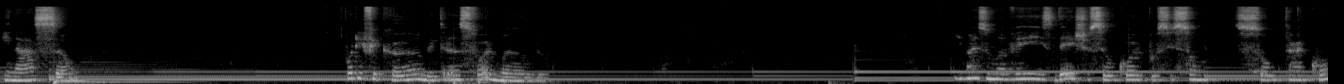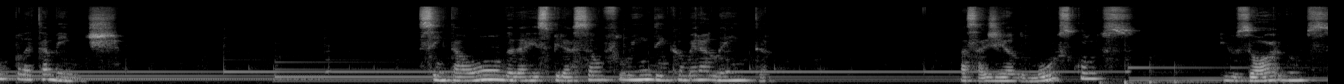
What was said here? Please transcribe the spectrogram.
e na ação purificando e transformando. E mais uma vez, deixe o seu corpo se soltar completamente. Sinta a onda da respiração fluindo em câmera lenta, massageando músculos e os órgãos,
